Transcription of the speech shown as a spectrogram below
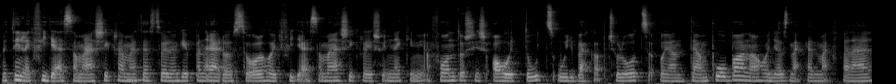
hogy tényleg figyelsz a másikra, mert ez tulajdonképpen erről szól, hogy figyelsz a másikra, és hogy neki mi a fontos, és ahogy tudsz, úgy bekapcsolódsz olyan tempóban, ahogy az neked megfelel.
